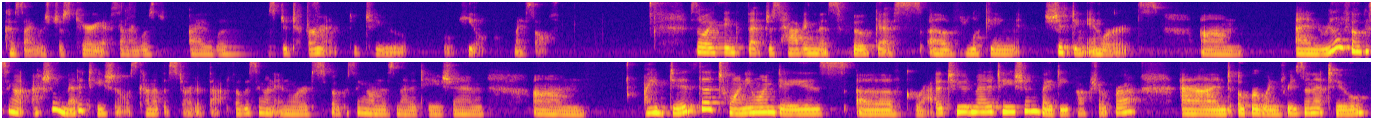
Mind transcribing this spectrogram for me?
because I was just curious and I was I was determined to heal myself. So I think that just having this focus of looking, shifting inwards, um, and really focusing on actually meditation was kind of the start of that focusing on inwards focusing on this meditation. Um, i did the 21 days of gratitude meditation by deepak chopra and oprah winfrey's in it too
